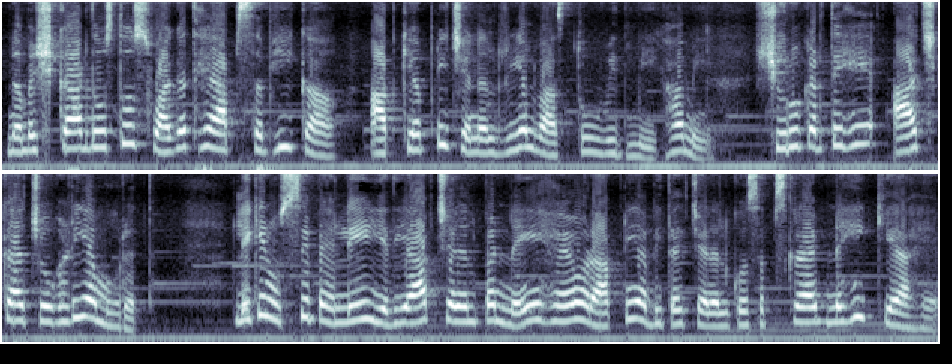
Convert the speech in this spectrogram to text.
नमस्कार दोस्तों, स्वागत है आप सभी का, आपके अपने channel real Vastu with Megha में। शुरू करते हैं आज का चौघड़िया मुहूर्त। लेकिन उससे पहले, यदि आप चैनल पर नए हैं और आपने अभी तक चैनल को सब्सक्राइब नहीं किया है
